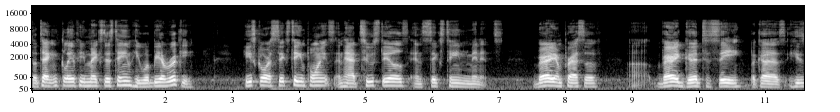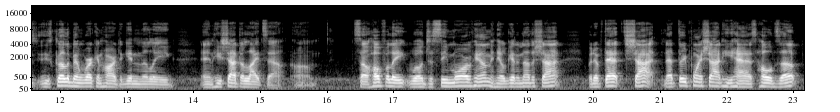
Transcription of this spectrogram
So technically, if he makes this team, he would be a rookie. He scored 16 points and had two steals in 16 minutes. Very impressive. Uh, very good to see because he's he's clearly been working hard to get in the league, and he shot the lights out. Um, so hopefully we'll just see more of him, and he'll get another shot. But if that shot, that three point shot he has, holds up,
